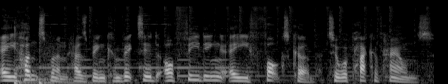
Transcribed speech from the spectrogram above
A huntsman has been convicted of feeding a fox cub to a pack of hounds.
